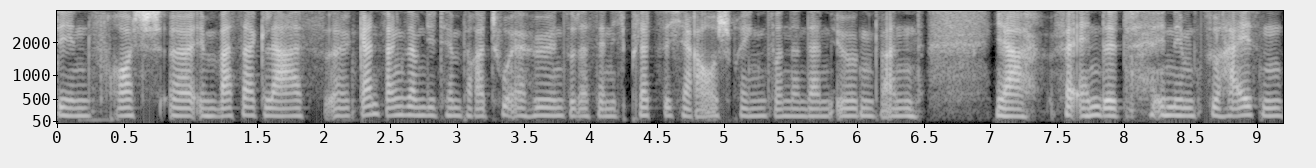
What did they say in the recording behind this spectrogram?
den Frosch äh, im Wasserglas äh, ganz langsam die Temperatur erhöhen, sodass er nicht plötzlich herausspringt, sondern dann irgendwann ja verendet in dem zu heißen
